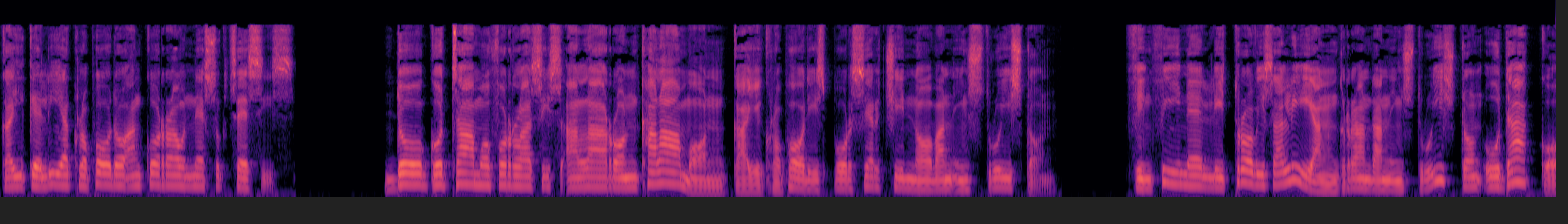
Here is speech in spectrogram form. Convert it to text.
cae che lia clopodo ancorau ne successis. Do Gotamo forlasis alaron calamon cae clopodis por serci novan instruiston. Fin fine li trovis alian grandan instruiston Udaco,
